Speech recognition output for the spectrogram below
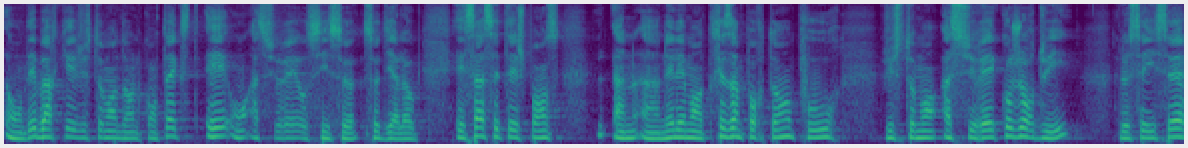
ont débarqué justement dans le contexte et ont assuré aussi ce, dialogue. Et ça, c'était, je pense, un, un élément très important pour justement assurer qu'aujourd'hui, le CICR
